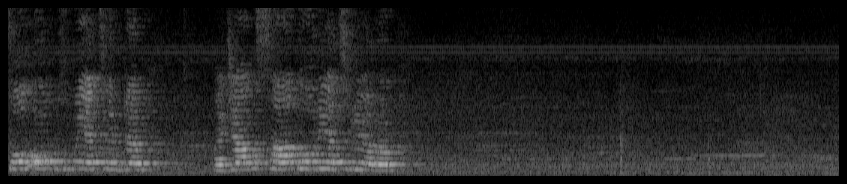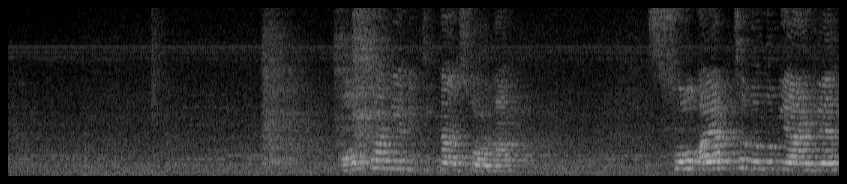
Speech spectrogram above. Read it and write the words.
sol omzumu yatırdım. Bacağımı sağa doğru yatırıyorum. 10 saniye bittikten sonra sol ayak tabanım yerde,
